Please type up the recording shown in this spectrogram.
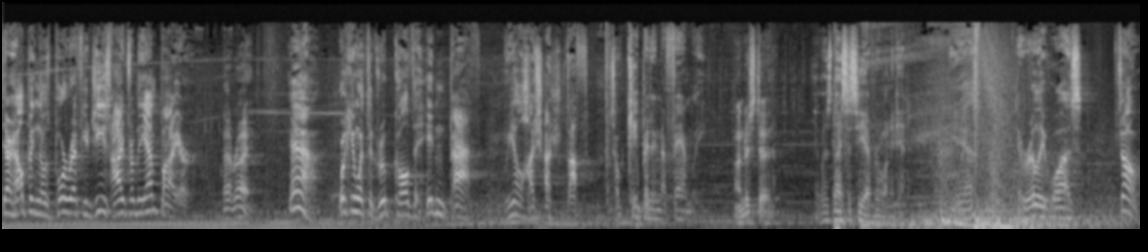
they're helping those poor refugees hide from the Empire. That right. Yeah, working with the group called the Hidden Path. Real hush-hush stuff, so keep it in the family. Understood. It was nice to see everyone again. Yeah, it really was. So,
